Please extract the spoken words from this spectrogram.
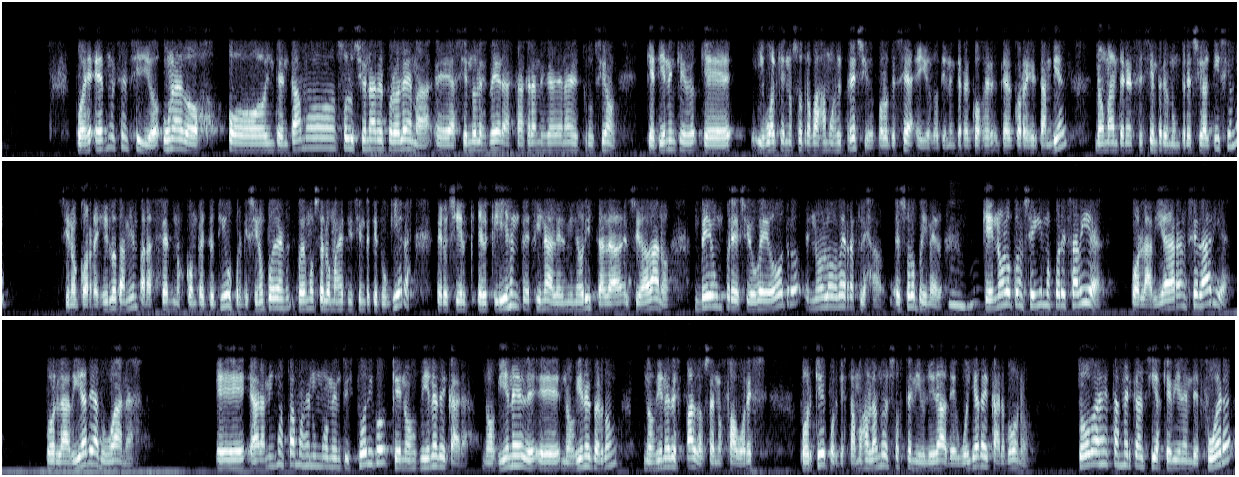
Pues es muy sencillo, una de dos, o intentamos solucionar el problema eh, haciéndoles ver a estas grandes cadenas de distribución que tienen que, que, igual que nosotros bajamos el precio, por lo que sea, ellos lo tienen que, recoger, que corregir también, no mantenerse siempre en un precio altísimo, sino corregirlo también para hacernos competitivos, porque si no podemos ser lo más eficientes que tú quieras, pero si el, cliente final, el minorista, el ciudadano, ve un precio, ve otro, no lo ve reflejado. Eso es lo primero. Que no lo conseguimos por esa vía, por la vía arancelaria, por la vía de aduanas. Eh, ahora mismo estamos en un momento histórico que nos viene de cara, nos viene, de, eh, nos viene, perdón, nos viene de espalda, o sea, nos favorece. ¿Por qué? Porque estamos hablando de sostenibilidad, de huella de carbono, todas estas mercancías que vienen de fuera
